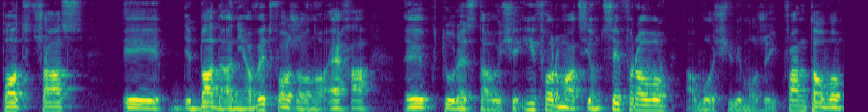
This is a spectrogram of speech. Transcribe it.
Podczas y, badania wytworzono echa, które stały się informacją cyfrową, a właściwie może i kwantową,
